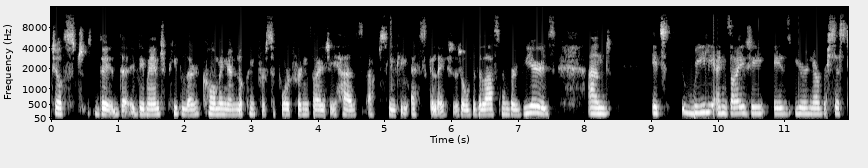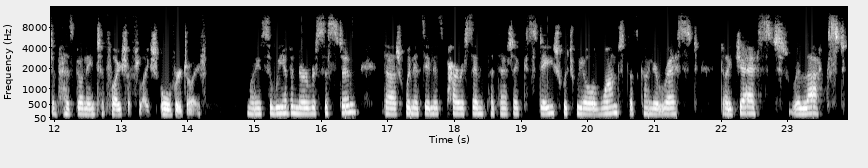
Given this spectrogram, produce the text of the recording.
just the, the, the amount of people that are coming and looking for support for anxiety has absolutely escalated over the last number of years. And it's really anxiety is your nervous system has gone into fight or flight overdrive. Right. So we have a nervous system that when it's in its parasympathetic state, which we all want, that's kind of rest, digest, relaxed.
